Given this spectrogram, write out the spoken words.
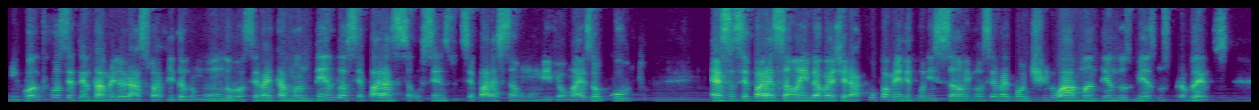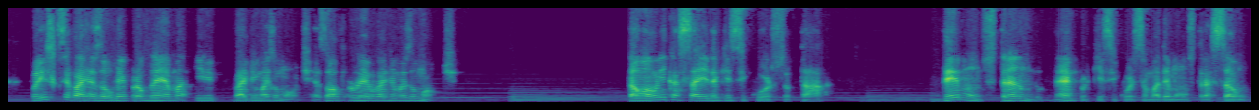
Enquanto você tentar melhorar a sua vida no mundo, você vai estar tá mantendo a separação, o senso de separação num nível mais oculto. Essa separação ainda vai gerar culpa, medo e punição e você vai continuar mantendo os mesmos problemas. Por isso que você vai resolver problema e vai vir mais um monte. Resolve problema, vai vir mais um monte. Então, a única saída que esse curso está demonstrando, né, porque esse curso é uma demonstração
